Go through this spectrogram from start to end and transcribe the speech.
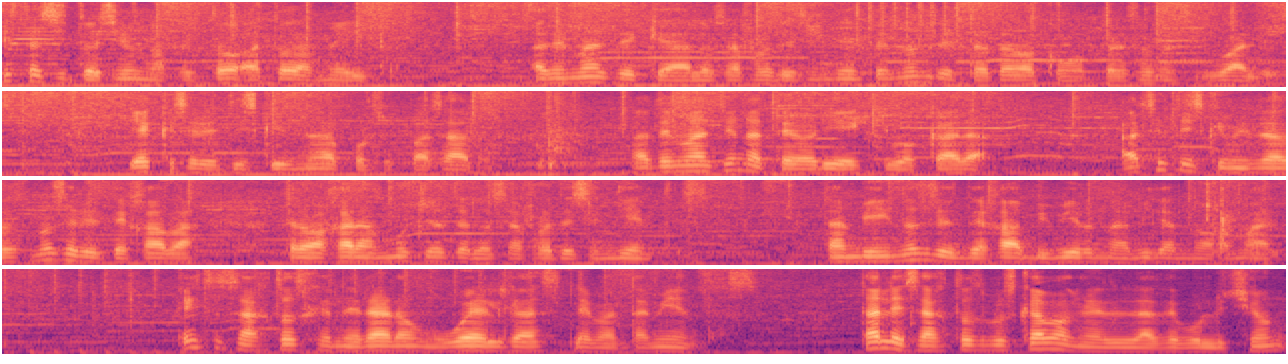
Esta situación afectó a toda América, además de que a los afrodescendientes no se les trataba como personas iguales, ya que se les discriminaba por su pasado. Además de una teoría equivocada, al ser discriminados no se les dejaba trabajar a muchos de los afrodescendientes. También no se les dejaba vivir una vida normal. Estos actos generaron huelgas, levantamientos. Tales actos buscaban la devolución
